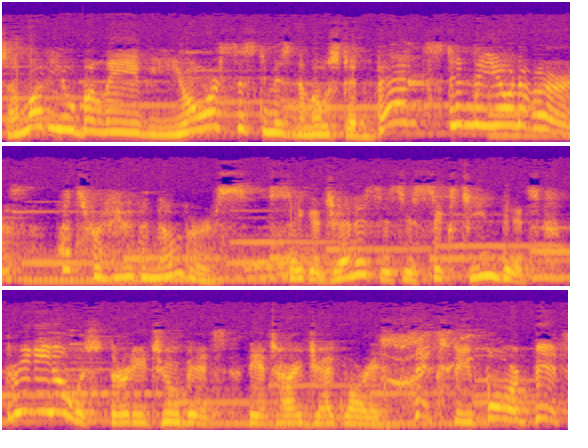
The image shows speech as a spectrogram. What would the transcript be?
some of you believe your system is the most advanced in the universe. Let's review the numbers. Sega Genesis is 16 bits. 3DO is 32 bits. The Atari Jaguar is 64 bits.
